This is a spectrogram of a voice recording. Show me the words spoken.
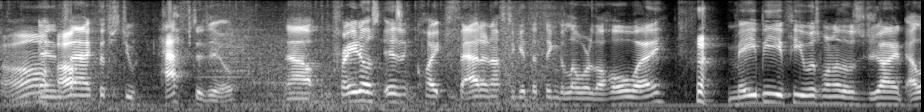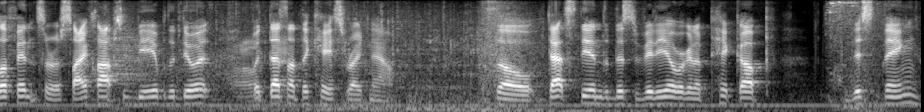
Oh, And in oh. fact, that's what you have to do. Now, Kratos isn't quite fat enough to get the thing to lower the whole way. Maybe if he was one of those giant elephants or a cyclops, he'd be able to do it. But that's not the case right now. So that's the end of this video. We're gonna pick up this thing,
